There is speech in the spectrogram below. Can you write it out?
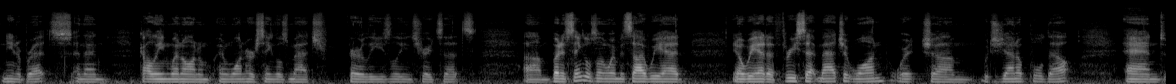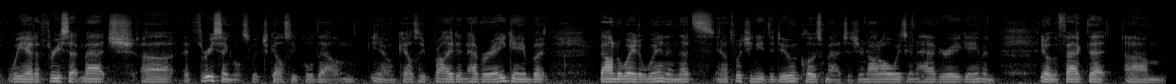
Nina Bretz. And then Colleen went on and, and won her singles match fairly easily in straight sets. Um, but in singles on the women's side, we had, you know, we had a three set match at one, which um, which Jenna pulled out, and we had a three set match uh, at three singles, which Kelsey pulled out. And you know, Kelsey probably didn't have her A game, but found a way to win, and that's you know that's what you need to do in close matches. You're not always going to have your A game, and you know the fact that um,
